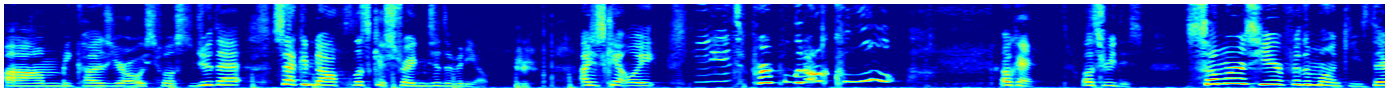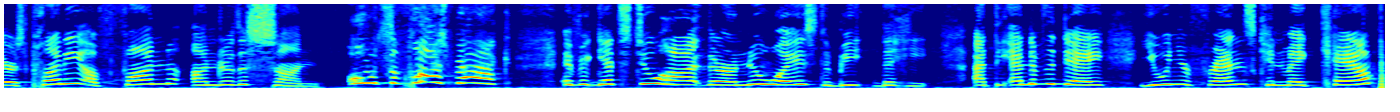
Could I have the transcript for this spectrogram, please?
um, because you're always supposed to do that. Second off, let's get straight into the video. I just can't wait. It's purple and all cool. Okay, let's read this. Summer is here for the monkeys. There's plenty of fun under the sun. Oh, it's a flashback! If it gets too hot, there are new ways to beat the heat. At the end of the day, you and your friends can make camp.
